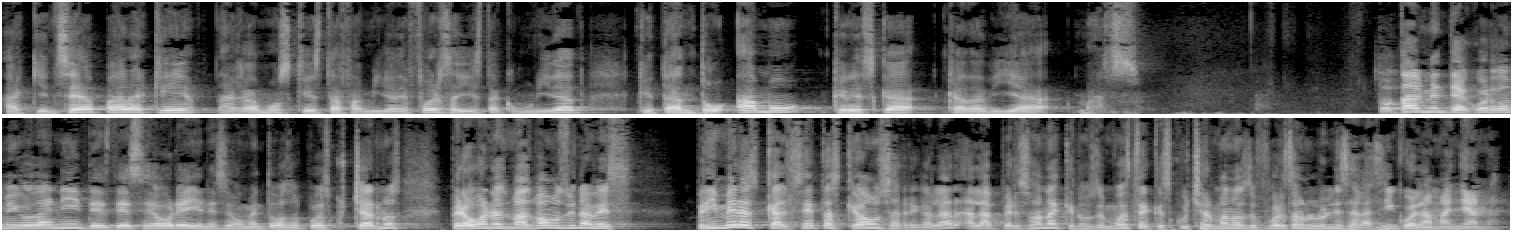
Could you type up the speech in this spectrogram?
a quien sea, para que hagamos que esta familia de fuerza y esta comunidad que tanto amo crezca cada día más. Totalmente de acuerdo, amigo Dani. Desde esa hora y en ese momento vas a poder escucharnos. Pero bueno, es más, vamos de una vez. Primeras calcetas que vamos a regalar a la persona que nos demuestre que escucha Hermanos de Fuerza un lunes a las 5 de la mañana.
